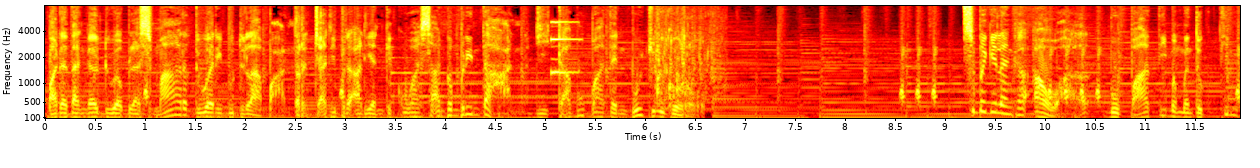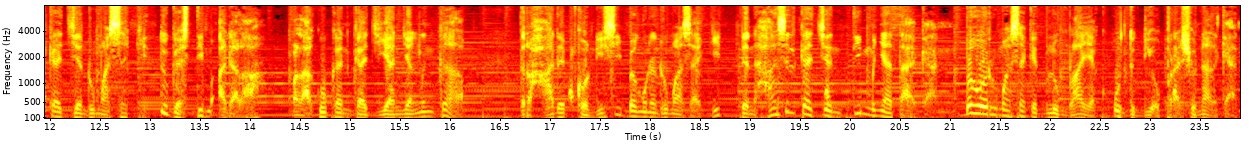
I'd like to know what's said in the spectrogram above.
Pada tanggal 12 Maret 2008 terjadi peralihan kekuasaan pemerintahan di Kabupaten Bojonegoro. Sebagai langkah awal, Bupati membentuk tim kajian rumah sakit. Tugas tim adalah melakukan kajian yang lengkap terhadap kondisi bangunan rumah sakit dan hasil kajian tim menyatakan bahwa rumah sakit belum layak untuk dioperasionalkan.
